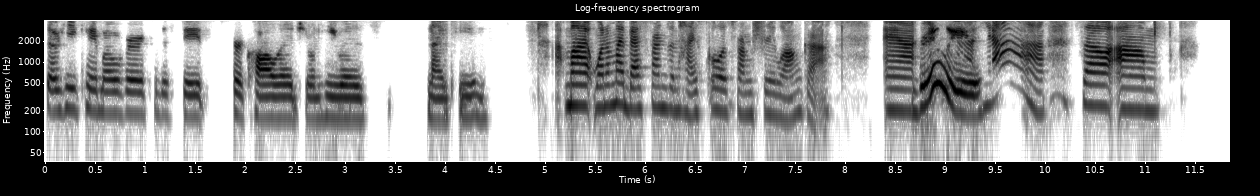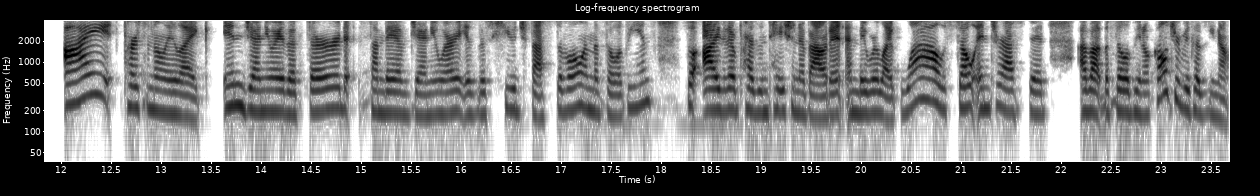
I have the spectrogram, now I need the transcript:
So he came over to the States for college when he was 19. my one of my best friends in high school is from Sri Lanka. And Really? yeah. So um I personally like in January, the third Sunday of January is this huge festival in the Philippines. So I did a presentation about it and they were like, wow, so interested about the Filipino culture because, you know,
